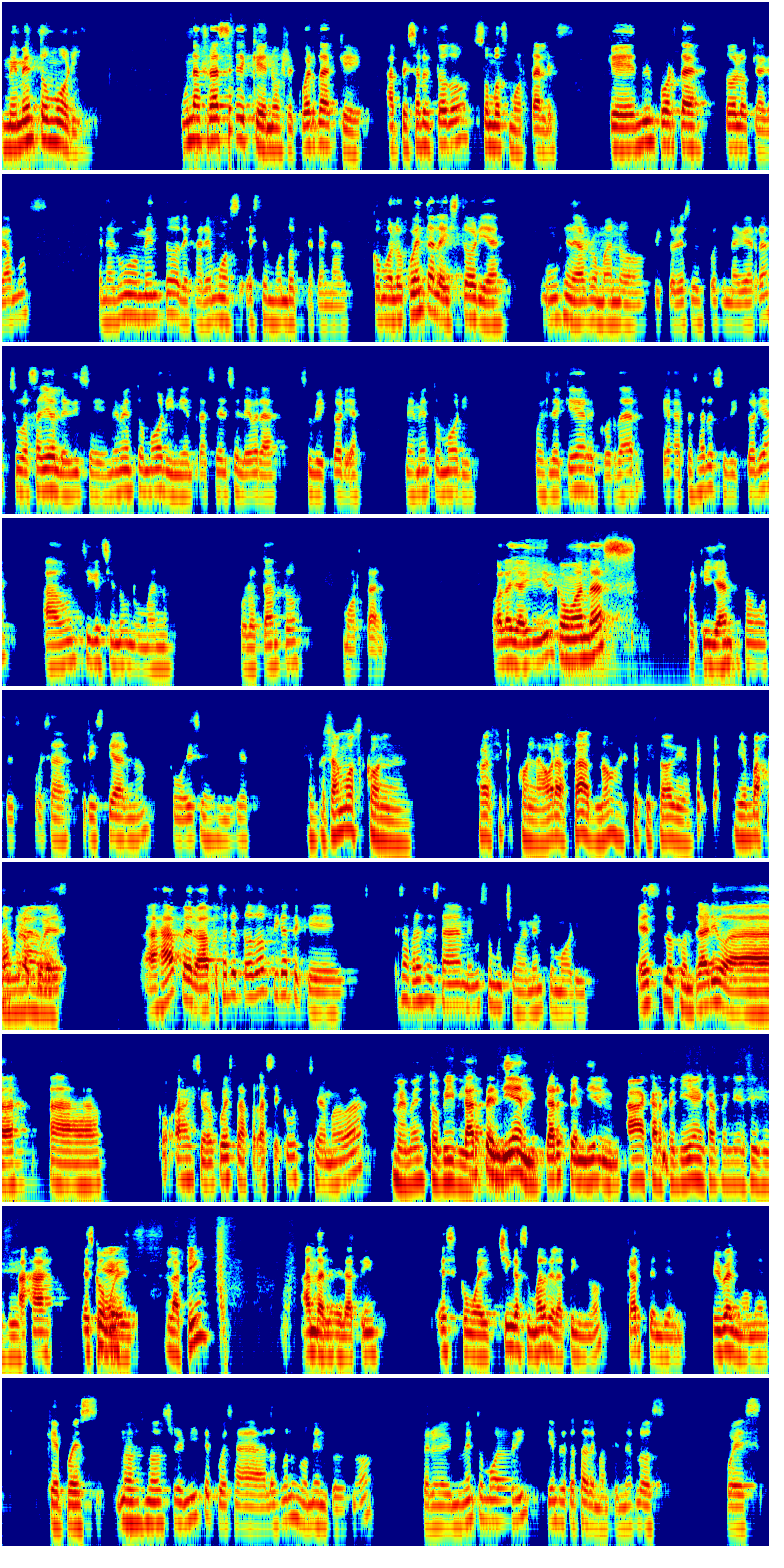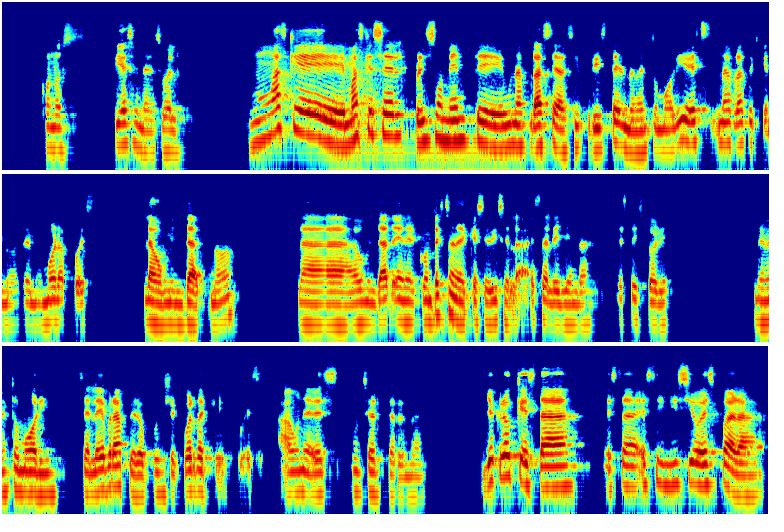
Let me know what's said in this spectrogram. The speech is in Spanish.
Memento mori, una frase que nos recuerda que a pesar de todo somos mortales, que no importa todo lo que hagamos, en algún momento dejaremos este mundo terrenal. Como lo cuenta la historia, un general romano victorioso después de una guerra, su vasallo le dice Memento mori mientras él celebra su victoria. Memento mori, pues le quiere recordar que a pesar de su victoria, aún sigue siendo un humano, por lo tanto, mortal. Hola Yair, ¿cómo andas? Aquí ya empezamos después a tristear, ¿no? Como dice Miguel. Empezamos con, ahora sí que con la hora sad, ¿no? Este episodio, bien bajoneado. No, pero pues, ajá, pero a pesar de todo, fíjate que esa frase está, me gusta mucho, Memento Mori. Es lo contrario a, a ay, se me fue esta frase, ¿cómo se llamaba? Memento Vivi. Carpe diem, Carpe diem. Ah, Carpe diem, Carpe diem, sí, sí, sí. Ajá, es como el... ¿Latín? Ándale, latín. Es como el chinga su madre latín, ¿no? Carpe diem, vive el momento, que pues nos, nos remite pues a los buenos momentos, ¿no? Pero el momento mori siempre trata de mantenerlos pues con los pies en el suelo. Más que, más que ser precisamente una frase así triste, el memento mori es una frase que nos rememora pues la humildad, ¿no? La humildad en el contexto en el que se dice la, esta leyenda, esta historia. Memento mori, celebra, pero pues recuerda que pues aún eres un ser terrenal. Yo creo que está, esta, este inicio es para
